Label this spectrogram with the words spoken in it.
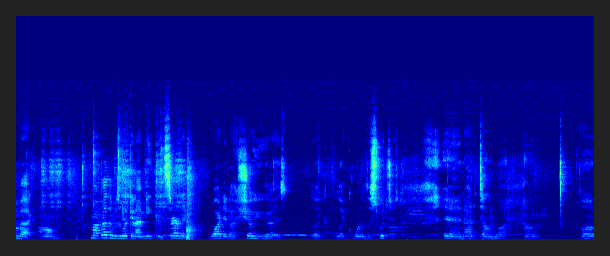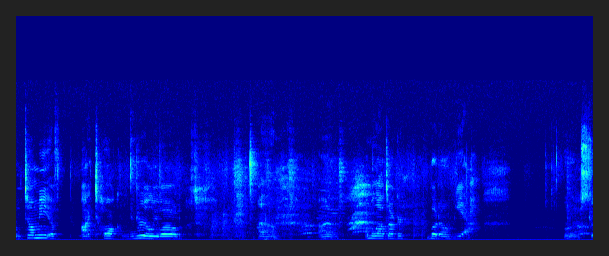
I'm. Um, my brother was looking at me concerning why did I show you guys like like one of the switches, and I had to tell him why. Um, um, tell me if I talk really loud. Um, I, I'm a loud talker, but um, yeah. Um, so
